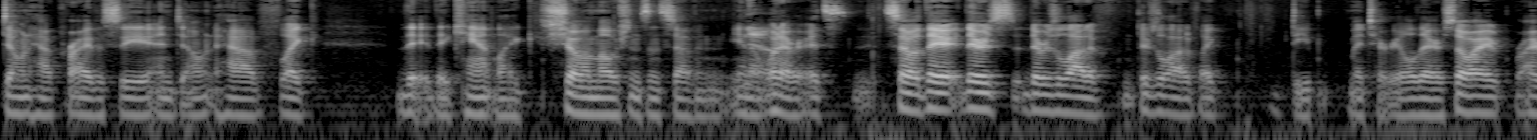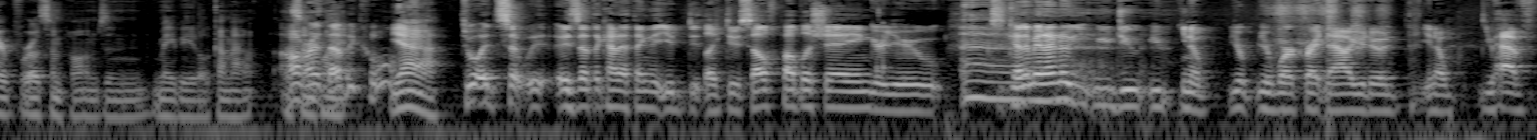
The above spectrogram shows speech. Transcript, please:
don't have privacy and don't have like they they can't like show emotions and stuff and you know Yeah. whatever. It's so there there's there was a lot of there's a lot of like deep material there. So I I wrote some poems and maybe it'll come out. All right, that'd be cool. Yeah. Do so is that the kind of thing that you do, like do self publishing or you? Cause, I mean, I know you, you do. You, you know your your work right now. You're doing. You know, you have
